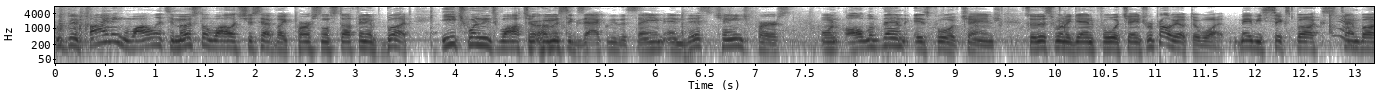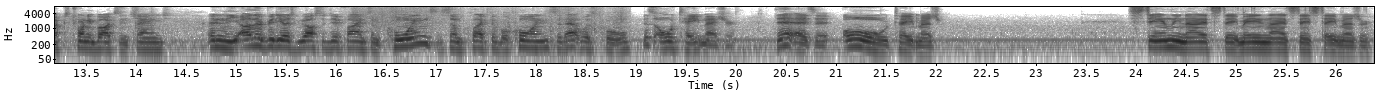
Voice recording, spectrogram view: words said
We've been finding wallets and most of the wallets just have like personal stuff in it, but each one of these wallets are almost exactly the same and this change purse on all of them is full of change. So this one again, full of change. We're probably up to what? Maybe six bucks, 10 bucks, 20 bucks in change. In the other videos, we also did find some coins, some collectible coins, so that was cool. This old tape measure. That is an old tape measure. Stanley United States, made in the United States tape measure.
